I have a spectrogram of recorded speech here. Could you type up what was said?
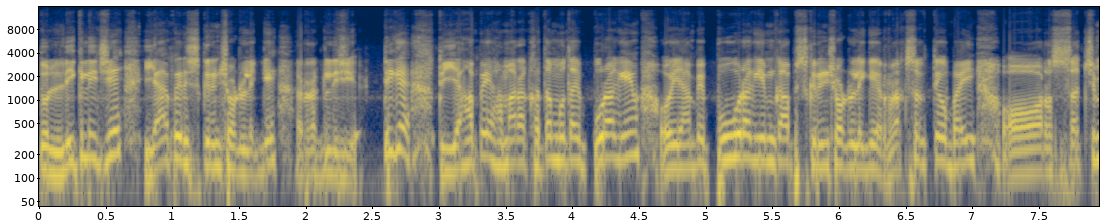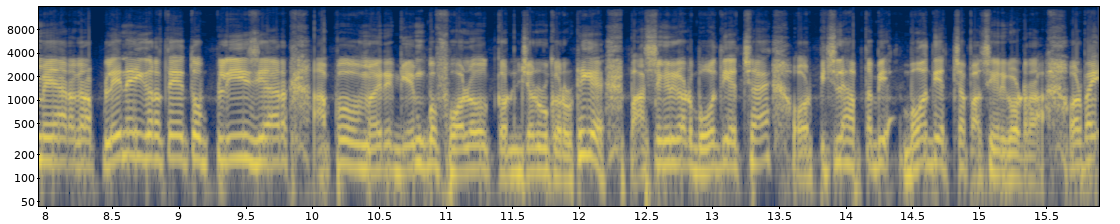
तो लिख लीजिए या फिर स्क्रीनशॉट लेके रख लीजिए ठीक है? तो यहाँ पे हमारा खत्म होता है पूरा गेम और यहाँ पे पूरा गेम का आप स्क्रीनशॉट लेके रख सकते हो भाई। और सच में यार अगर आप प्ले नहीं करते तो प्लीज़ यार आप मेरे गेम को फॉलो कर, ज़रूर करो ठीक है? पासिंग रिकॉर्ड बहुत ही अच्छा है और पिछले हफ़्ता भी बहुत ही अच्छा पासिंग रिकॉर्ड रहा। और भाई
